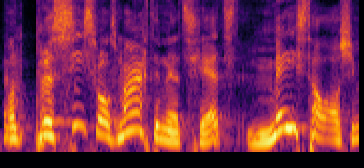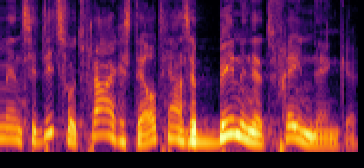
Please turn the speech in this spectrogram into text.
Want precies zoals Maarten net schetst, meestal als je mensen dit soort vragen stelt, gaan ze binnen het frame denken.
